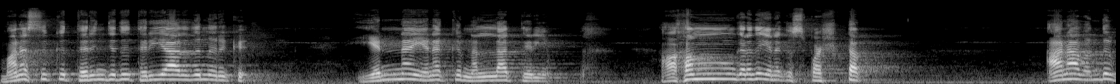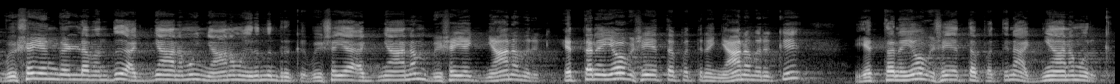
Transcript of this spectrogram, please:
மனசுக்கு தெரிஞ்சது தெரியாததுன்னு இருக்குது என்ன எனக்கு நல்லா தெரியும்? அகங்கிறது எனக்கு ஸ்பஷ்டம். ஆனால் வந்து விஷயங்களில் வந்து அஜானமும் ஞானமும் இருந்துட்டுருக்கு விஷய அஜானம் விஷய ஞானம் இருக்குது எத்தனையோ விஷயத்தை பற்றின ஞானம் இருக்குது எத்தனையோ விஷயத்தை பற்றின அஜானமும் இருக்குது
